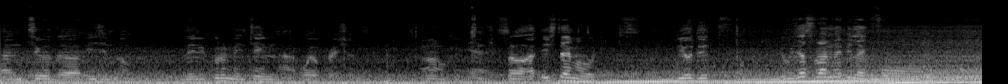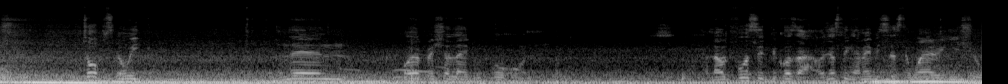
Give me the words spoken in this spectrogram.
until the engine block. Then it couldn't maintain uh, oil pressures. Ah, okay. Yeah. So uh, each time I would build it, it would just run maybe like for tops a week, and then oil pressure light would go on, and I would force it because I was just thinking maybe it's just a wiring issue.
